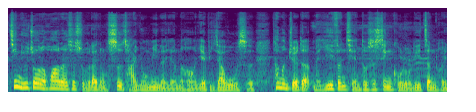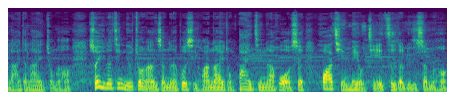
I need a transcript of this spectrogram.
金牛座的话呢，是属于那种视财如命的人了哈，也比较务实。他们觉得每一分钱都是辛苦努力挣回来的那一种了哈，所以呢，金牛座男生呢不喜欢那一种拜金啊，或者是花钱没有节制的女生了哈。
